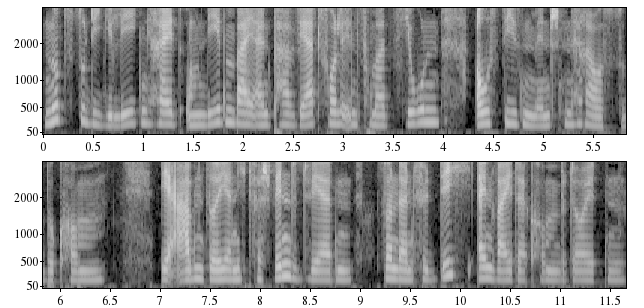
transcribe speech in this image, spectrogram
nutzt du die Gelegenheit, um nebenbei ein paar wertvolle Informationen aus diesen Menschen herauszubekommen. Der Abend soll ja nicht verschwendet werden, sondern für dich ein Weiterkommen bedeuten.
